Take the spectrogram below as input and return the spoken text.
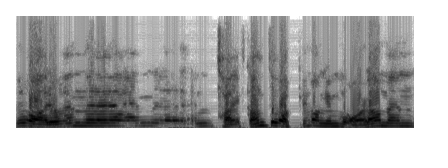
Det var jo en, eh, en, en tight kamp. Det var ikke mange mål da, men,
